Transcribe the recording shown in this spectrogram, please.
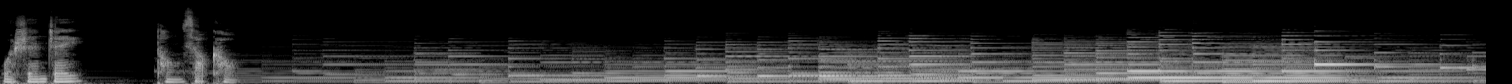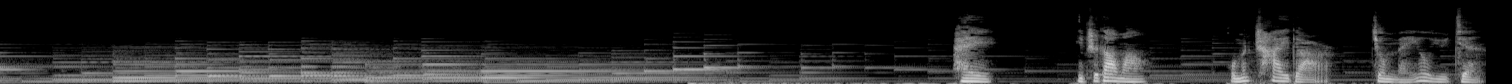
我是 N.J. 童小扣。嘿，你知道吗？我们差一点儿就没有遇见。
